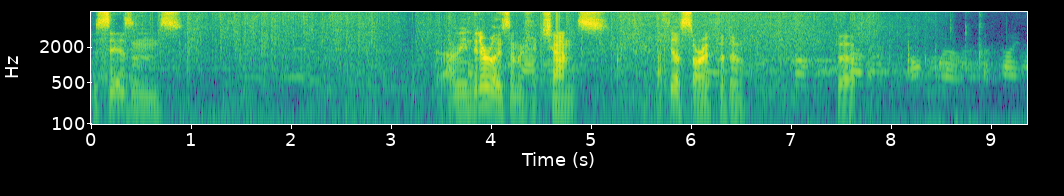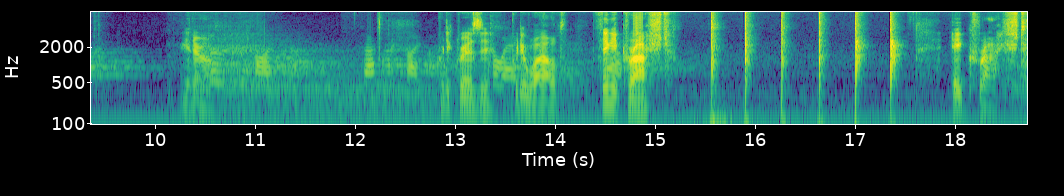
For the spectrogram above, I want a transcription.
The citizens... I mean, they don't really stand much of a chance. I feel sorry for them. But, you know, pretty crazy, pretty wild. I think it crashed. It crashed.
